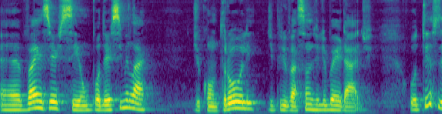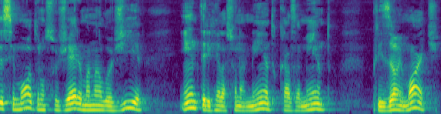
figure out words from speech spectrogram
é, vai exercer um poder similar de controle, de privação de liberdade. O texto, desse modo, não sugere uma analogia entre relacionamento, casamento, prisão e morte?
